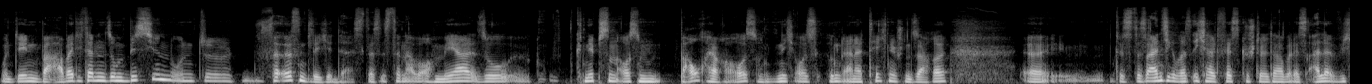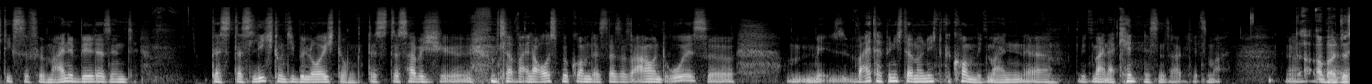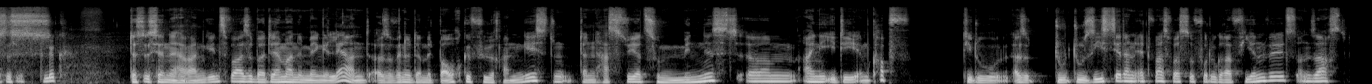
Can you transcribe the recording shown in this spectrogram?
Und den bearbeite ich dann so ein bisschen und äh, veröffentliche das. Das ist dann aber auch mehr so Knipsen aus dem Bauch heraus und nicht aus irgendeiner technischen Sache, äh, das, das Einzige, was ich halt festgestellt habe, das Allerwichtigste für meine Bilder sind das, das Licht und die Beleuchtung. Das, das habe ich äh, mittlerweile rausbekommen, dass das das A und O ist. Äh, weiter bin ich da noch nicht gekommen mit meinen, äh, mit meinen Erkenntnissen, sage ich jetzt mal. Ja, Aber das, ist Glück. Das ist ja eine Herangehensweise, bei der man eine Menge lernt. Also wenn du da mit Bauchgefühl rangehst, dann hast du ja zumindest ähm, eine Idee im Kopf, die du, also du, du siehst ja dann etwas, was du fotografieren willst und sagst,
